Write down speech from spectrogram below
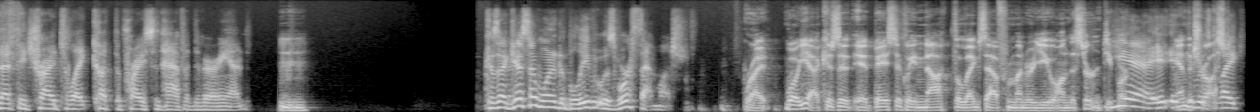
that they tried to like cut the price in half at the very end Mhm. because I guess I wanted to believe it was worth that much. Right. Well, yeah, because it, it basically knocked the legs out from under you on the certainty part. Yeah, it, it, and the it was trust. like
